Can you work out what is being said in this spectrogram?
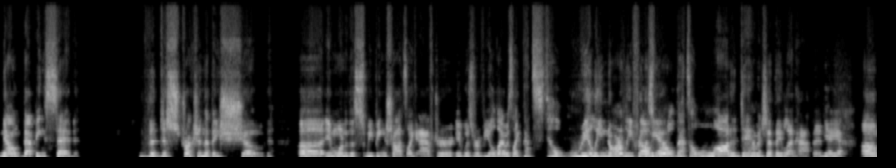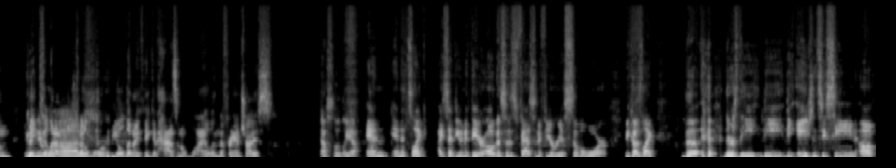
Now that being said, the destruction that they showed uh in one of the sweeping shots like after it was revealed i was like that's still really gnarly for Oh, this yeah. world that's a lot of damage that they let happen yeah, yeah. um it Gonna made a lot of- feel more real than i think it has in a while in the franchise Absolutely, yeah. And and it's like I said to you in the theater, oh, this is Fast and the Furious Civil War because like the there's the the the agency scene of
